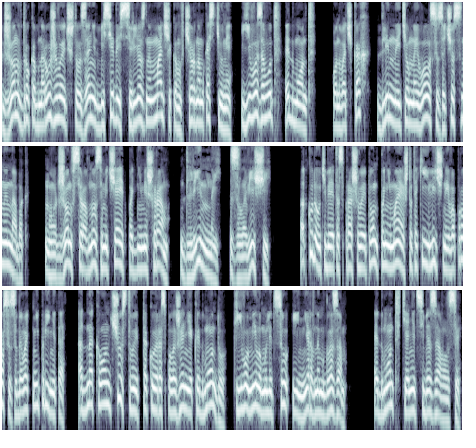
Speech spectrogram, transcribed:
Джон вдруг обнаруживает, что занят беседой с серьезным мальчиком в черном костюме. Его зовут Эдмонд. Он в очках, длинные темные волосы зачесаны на бок. Но Джон все равно замечает под ними шрам, длинный, зловещий. «Откуда у тебя это?» – спрашивает он, понимая, что такие личные вопросы задавать не принято. Однако он чувствует такое расположение к Эдмонду, к его милому лицу и нервным глазам. Эдмонд тянет себя за волосы.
